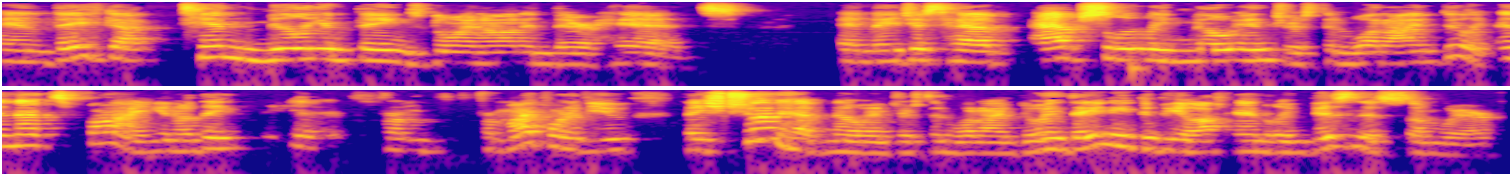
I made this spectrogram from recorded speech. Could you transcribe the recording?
And they've got 10 million things going on in their heads and they just have absolutely no interest in what I'm doing, and that's fine. You know, they from from my point of view, they should have no interest in what I'm doing. They need to be off handling business somewhere.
